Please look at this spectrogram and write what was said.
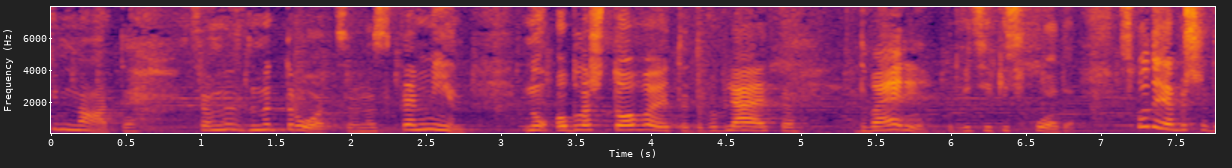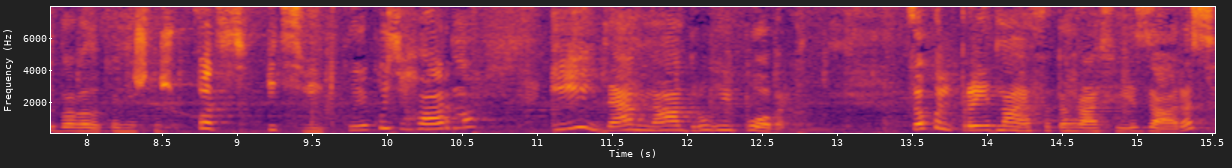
кімнати. Це в нас Дмитро, це в нас камін. Ну, облаштовуєте, додаєте двері, подивіться, які сходи. Сходи я би ще додавала, звісно ж, підсвітку якусь гарну. І йдемо на другий поверх. Цоколь приєднає фотографії зараз.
